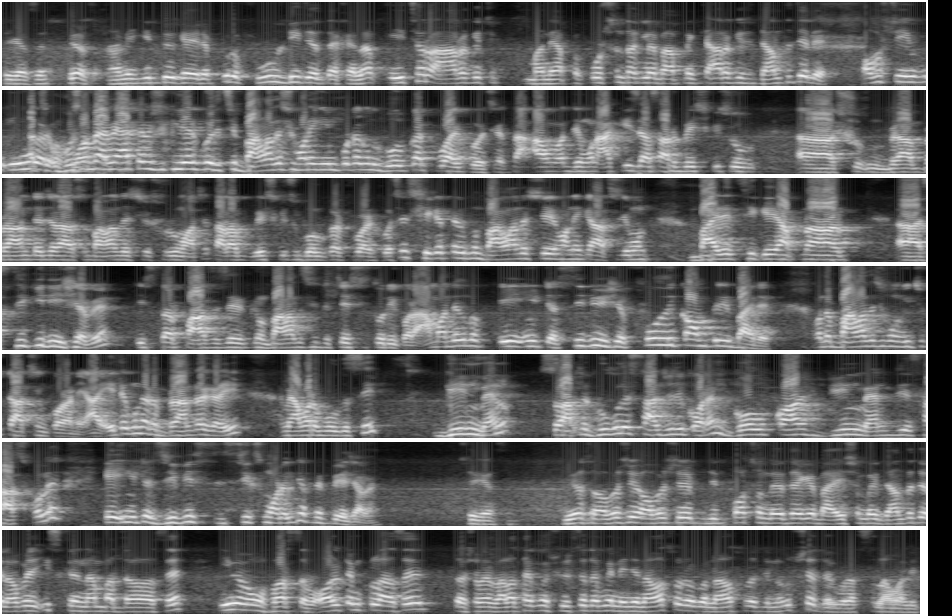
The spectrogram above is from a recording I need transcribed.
ঠিক আছে? ঠিক আছে আমি কিন্তু এটা পুরো ফুল ডিটেলস দেখালাম। এছাড়াও আরও কিছু মানে আপনার কোশ্চেন থাকলে বা আপনি আরও কিছু জানতে চাইলে অবশ্যই আচ্ছা হোসেন ভাই আমি একটা বিষয় ক্লিয়ার করে দিচ্ছি বাংলাদেশে অনেক ইম্পোর্টার কিন্তু গোল্ড কার্ড প্রোভাইড করেছে। তা আমার যেমন আকিজ আছে আর বেশ কিছু ব্র্যান্ডে যারা আছে বাংলাদেশে শোরুম আছে তারা বেশ কিছু গোল্ড কার্ড প্রোভাইড করেছে। সেক্ষেত্রে কিন্তু বাংলাদেশে অনেকে আছে যেমন বাইরে থেকে আপনার সিকিডি হিসেবে ইস্তার পাস হিসেবে বাংলাদেশে চেসিস তৈরি করা, আমাদের কিন্তু এই ইটা সিবি হিসেবে ফুললি কমপ্লিট বাইরে। আমাদের বাংলাদেশে কোনো কিছু টাচিং করা নেই। আর এটা কিন্তু একটা ব্র্যান্ডের গাড়ি, আমি আবার বলতেছি গ্রিন ম্যান সো আপনি গুগলে সার্চ যদি করেন গোল কার গ্রিন ম্যান দিয়ে সার্চ করলে, এই ইউনিটের জিবি সিক্স মডেলটি আপনি পেয়ে যাবেন। ঠিক আছে। আছে অবশ্যই অবশ্যই, যদি পছন্দ হয়ে থাকে বা এই সম্পর্কে জানতে চাইলে অবশ্যই স্ক্রিন নাম্বার দেওয়া আছে ইমেল এবং হোয়াটসঅ্যাপ অল টাইম খোলা আছে। তো সবাই ভালো থাকবেন সুস্থ থাকবেন নিজে নামাজ পড়বেন নামাজ পড়ার জন্য উৎসাহ থাকবেন আসসালামু আলাইকুম।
